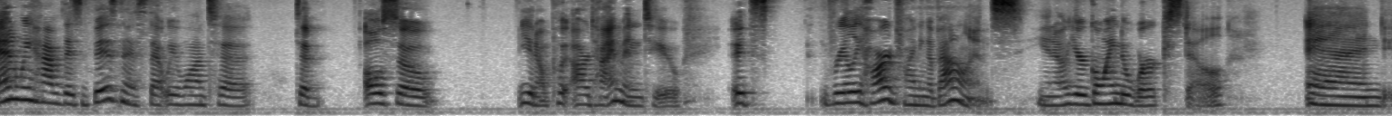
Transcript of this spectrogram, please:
and we have this business that we want to to also, you know, put our time into, it's really hard finding a balance. You know, you're going to work still and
